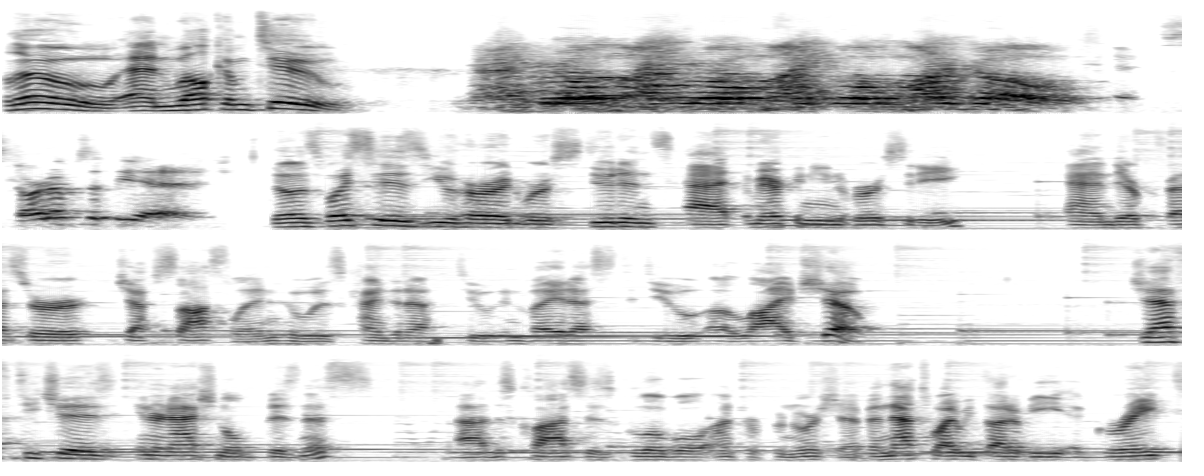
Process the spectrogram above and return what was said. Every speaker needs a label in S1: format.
S1: Hello, and welcome to
S2: Macro, Micro, Michael, Marco. Startups at the Edge.
S1: Those voices you heard were students at American University and their professor, Jeff Sosland, who was kind enough to invite us to do a live show. Jeff teaches international business. Uh, this class is global entrepreneurship, and that's why we thought it'd be a great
